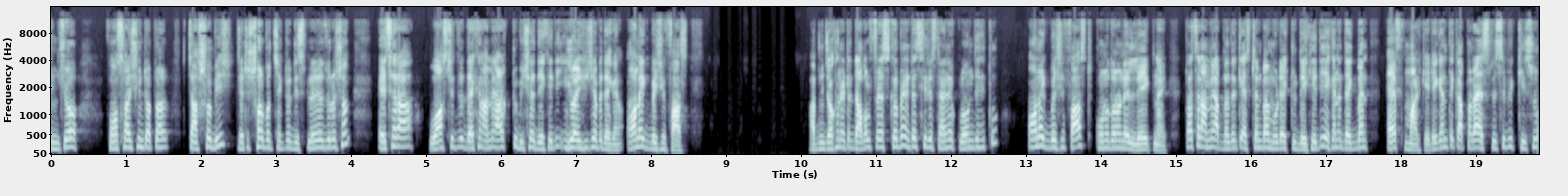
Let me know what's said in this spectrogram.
তিনশো পঁচাশি ইন্টু আপনার চারশো বিশ, যেটা সর্বোচ্চ একটা ডিসপ্লে রেজলিউশন এছাড়া ওয়াচটিতে দেখেন, আমি আর একটু বিষয় দেখে দিই ইউআই হিসেবে দেখেন, অনেক বেশি ফাস্ট আপনি যখন এটা ডাবল প্রেস করবেন, এটা সিরিজ নাইনের ক্লোন যেহেতু, অনেক বেশি ফাস্ট কোনো ধরনের লেক নাই। তাছাড়া আমি আপনাদেরকে স্ট্যান্ড বাই মোডে একটু দেখিয়ে দিই, এখানে দেখবেন অ্যাপ মার্কেট এখান থেকে আপনারা স্পেসিফিক কিছু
